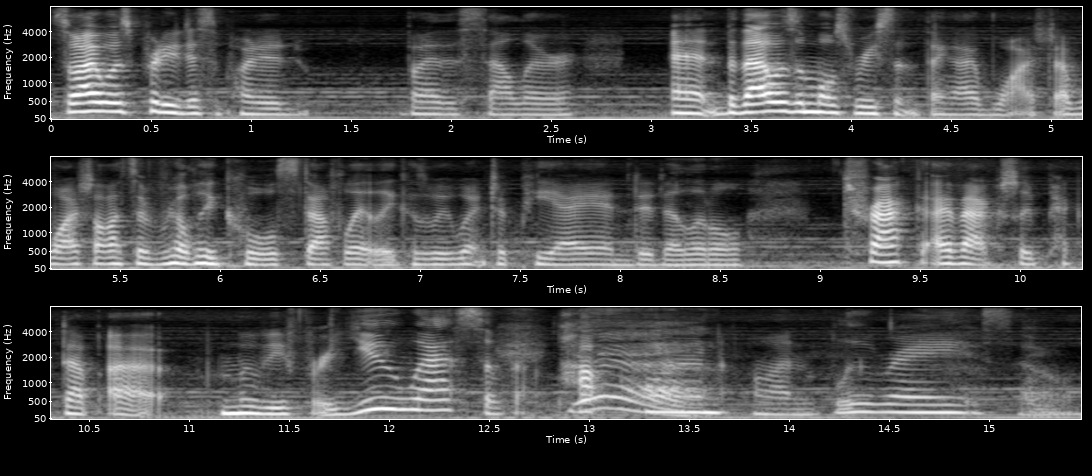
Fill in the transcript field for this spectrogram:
So I was pretty disappointed by the cellar and but that was the most recent thing I've watched. I've watched lots of really cool stuff lately because we went to PA and did a little trek. I've actually picked up a movie for you, Wes. I've got popcorn on Blu-ray. So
